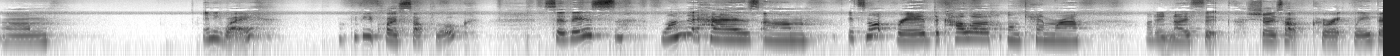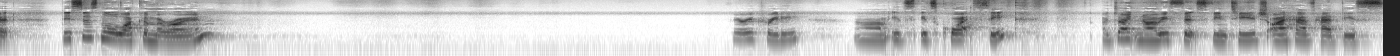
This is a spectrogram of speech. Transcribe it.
Um, anyway, I'll give you a close-up look. So there's one that has, um, it's not red, the colour on camera, I don't know if it shows up correctly, but this is more like a maroon. Very pretty. Um, it's, it's quite thick. I don't know if it's vintage. I have had this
